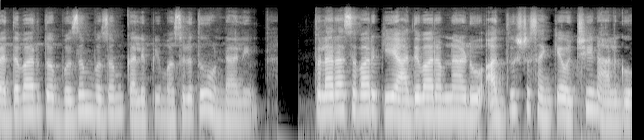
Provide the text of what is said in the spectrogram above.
పెద్దవారితో భుజం భుజం కలిపి మసులుతూ ఉండాలి. తులరాశి వారికి ఆదివారం నాడు అదృష్ట సంఖ్య వచ్చి నాలుగు.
